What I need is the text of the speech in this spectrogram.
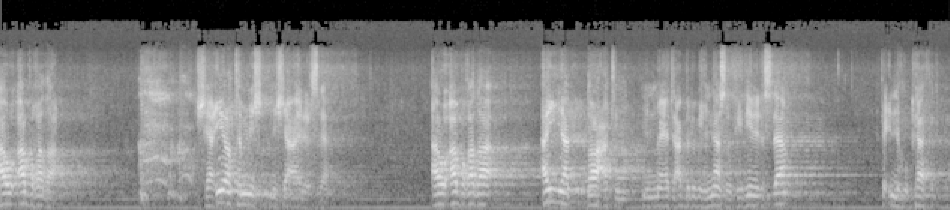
أو أبغض شعيرة من شعائر الإسلام أو أبغض أي طاعة مما يتعبد به الناس في دين الإسلام فإنه كافر.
